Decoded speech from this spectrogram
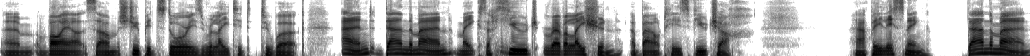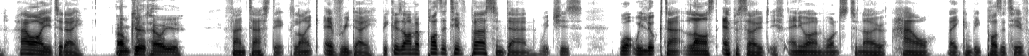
um, via some stupid stories related to work. And Dan the Man makes a huge revelation about his future. Happy listening. Dan the Man, how are you today? I'm good. How are you? Fantastic, like every day. Because I'm a positive person, Dan, which is what we looked at last episode. If anyone wants to know how they can be positive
